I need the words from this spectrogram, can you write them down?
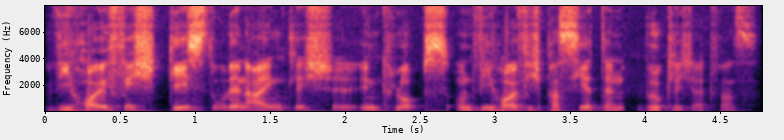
Wie häufig gehst du denn eigentlich äh, in Clubs und wie häufig passiert denn wirklich etwas?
